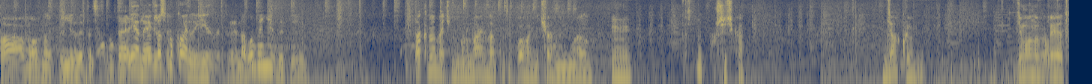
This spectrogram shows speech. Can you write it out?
а можна і поїздити. Це. Ні, ну якщо спокійно їздити. Та буде їздити. Так робить нормально, тут такого нічого немає. Угу. Ну, пушечка. Дякую. Дімону, привіт.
